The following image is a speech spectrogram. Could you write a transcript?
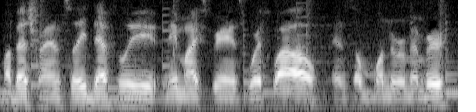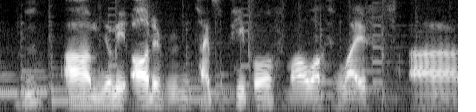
My best friends, so they definitely made my experience worthwhile and someone to remember. Mm-hmm. Um, you'll meet all different types of people from all walks of life. Uh,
